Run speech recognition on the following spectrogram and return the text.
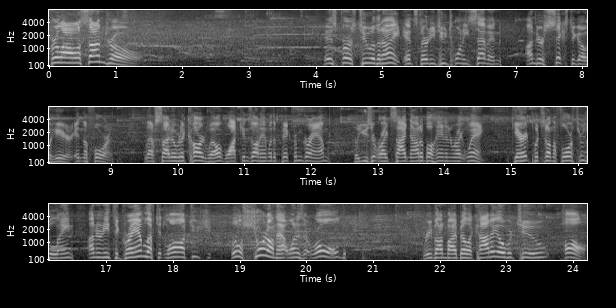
for Alessandro. His first two of the night. It's 32 27. Under six to go here in the fourth. Left side over to Cardwell. Watkins on him with a pick from Graham. He'll use it right side now to Bohannon right wing. Garrett puts it on the floor through the lane underneath to Graham. Left it long. Too sh- a little short on that one as it rolled. Rebound by Bellicate over to Hall.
